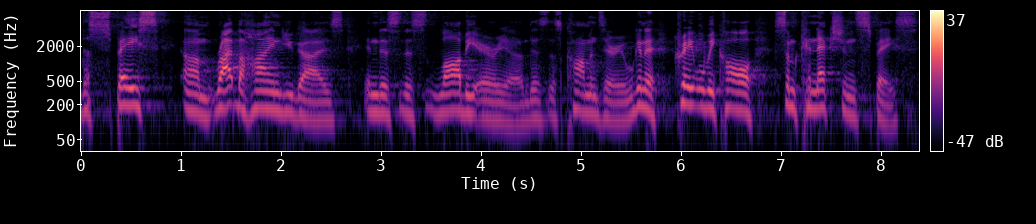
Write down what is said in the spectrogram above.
the space um, right behind you guys in this, this lobby area, this, this commons area. We're going to create what we call some connection space.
